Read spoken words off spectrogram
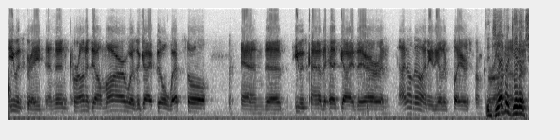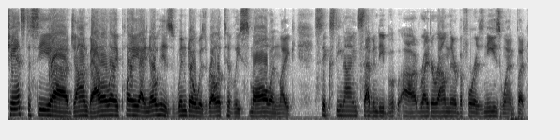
he was great. And then Corona Del Mar was a guy, Bill Wetzel, and uh, he was kind of the head guy there. And I don't know any of the other players from. Did you ever Corona, get a chance to see uh, John Vallely play? I know his window was relatively small and like 69, 70, uh, right around there before his knees went. But,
